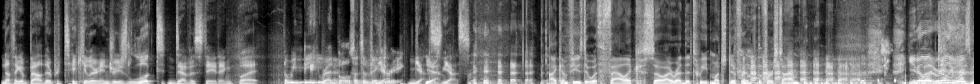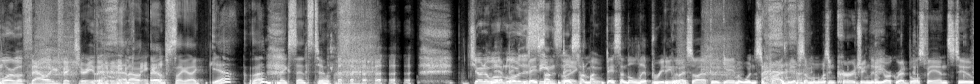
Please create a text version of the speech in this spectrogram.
nothing about their particular injuries looked devastating, but but we beat Red Bulls. That's a victory. Yeah. Yes. Yeah. Yes. I confused it with phallic, so I read the tweet much different the first time. you know, it really was more of a phallic victory than anything. And I, I was like, I, yeah, that makes sense too. Jonah, what, yeah, what were the based scenes on, based like? On my, based on the lip reading that I saw after the game, it wouldn't surprise me if someone was encouraging the New York Red Bulls fans to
